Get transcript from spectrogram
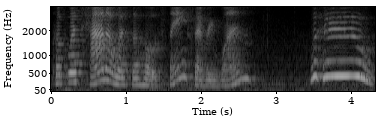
Cook with Hannah with the host. Thanks, everyone. Woohoo!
